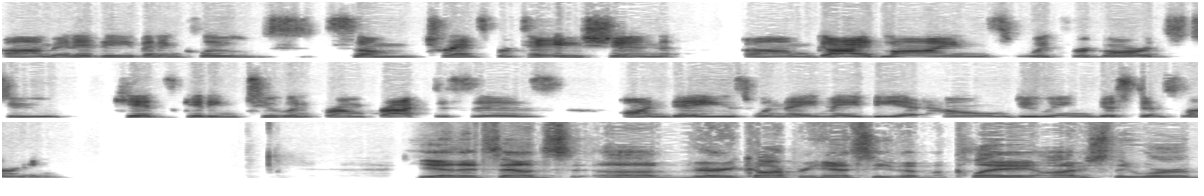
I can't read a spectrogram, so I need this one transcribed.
Um, and it even includes some transportation um, guidelines with regards to kids getting to and from practices on days when they may be at home doing distance learning. Yeah, that sounds uh, very comprehensive. At Maclay, obviously, we're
